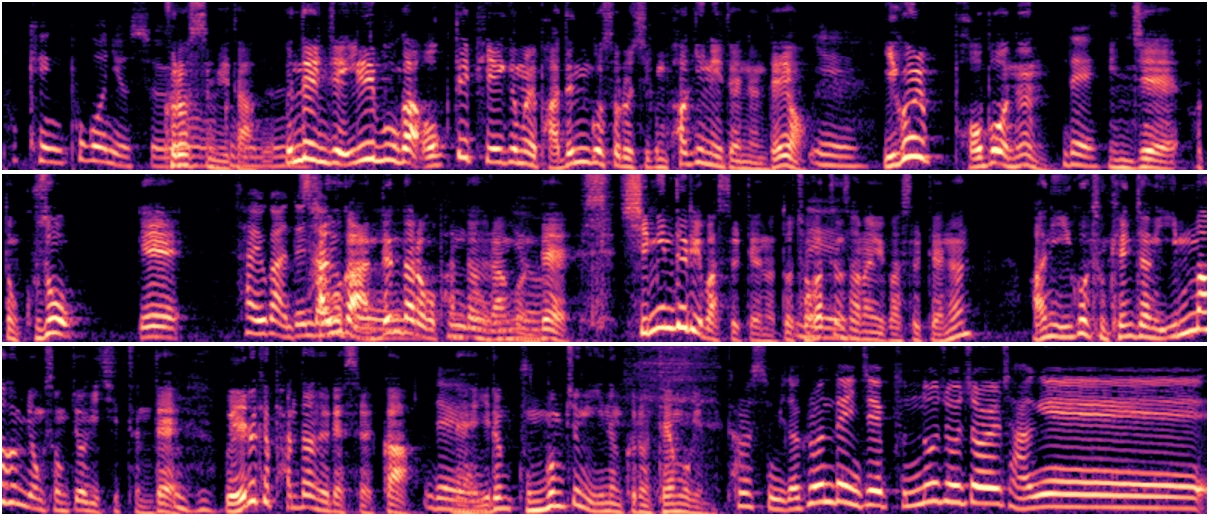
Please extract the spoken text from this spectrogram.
폭행 폭언이었어요. 그렇습니다. 그거는. 근데 이제 일부가 억대 피해금을 받은 것으로 지금 확인이 됐는데요. 예. 이걸 법원은 네. 이제 어떤 구속에 사유가 안 된다고, 사유가 안 된다라고 판단을 한 건데 시민들이 봤을 때는 또 저 같은 네. 사람이 봤을 때는 아니 이것은 굉장히 입막음용 성격이 짙은데 음. 왜 이렇게 판단을 했을까? 네. 네, 이런 궁금증이 있는 그런 대목입니다. 그렇습니다. 그런데 이제 분노 조절 장애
